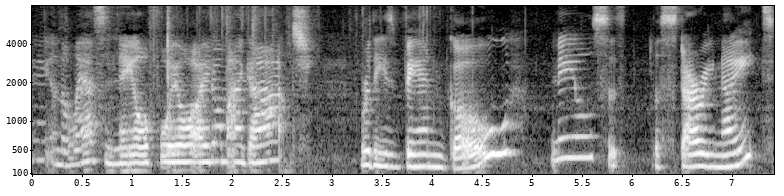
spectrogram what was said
Okay, and the last nail foil item I got were these Van Gogh nails. The Starry Night.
